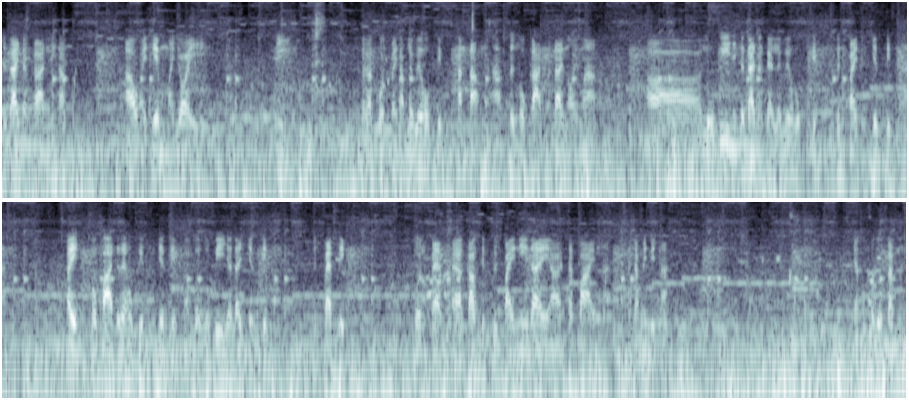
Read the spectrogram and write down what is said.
จะได้จากการนี่ครับ เอาไอเทมมาย่อย นี่ แล้วก็กดไปครับเลเวล60 ขั้นต่ำนะฮะซึ่งโอกาสมันได้น้อยมากอ่าลูบี้นี่จะได้ตั้งแต่เลเวล60 ขึ้นไปถึง 70 นะฮะ ไอ้โทปาจะได้ 60ถึง70ส่วนลูบี้จะได้ 70ถึง80 ส่วน8อ่า90 ขึ้นไปนี่ได้อ่าแซฟไฟร์นะถ้าจำไม่ผิดนะ เดี๋ยวผมมาดูแป๊บหนึ่ง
